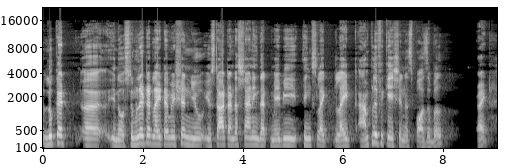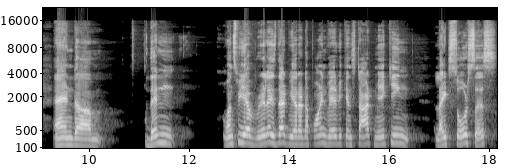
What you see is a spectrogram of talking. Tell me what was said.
look at uh, you know stimulated light emission you you start understanding that maybe things like light amplification is possible right? And um, then once we have realized that we are at a point where we can start making light sources.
